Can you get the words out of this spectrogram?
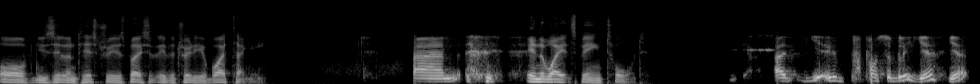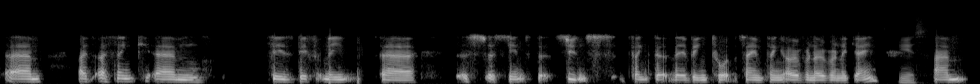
of New Zealand history is basically the Treaty of Waitangi? Um, In the way it's being taught? Uh, yeah, possibly, yeah, yeah. Um, I, I, think um, there's definitely uh, a, a, sense that students think that they're being taught the same thing over and over and again. Yes. Um,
